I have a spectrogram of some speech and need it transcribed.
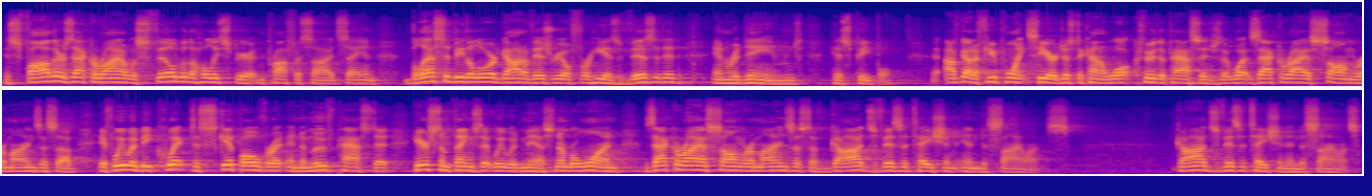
His father, Zechariah, was filled with the Holy Spirit and prophesied, saying, Blessed be the Lord God of Israel, for he has visited and redeemed his people. I've got a few points here just to kind of walk through the passage that what Zechariah's song reminds us of. If we would be quick to skip over it and to move past it, here's some things that we would miss. Number one, Zechariah's song reminds us of God's visitation into silence. God's visitation into silence.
